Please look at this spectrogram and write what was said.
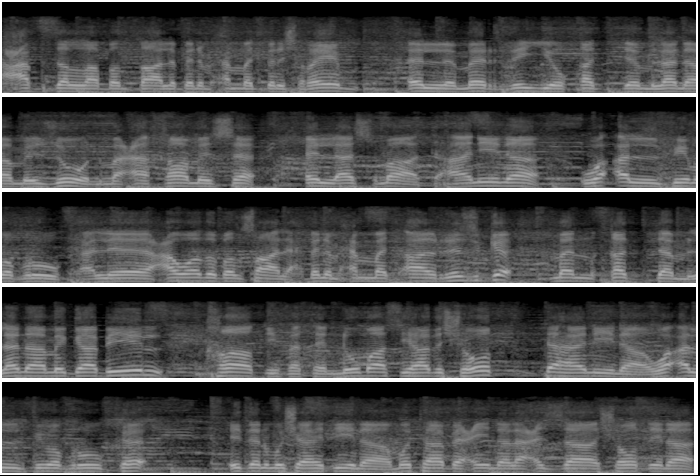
عبد الله بن طالب بن محمد بن شريم المري يقدم لنا مزون مع خامس الأسماء. تهانينا وألف مبروك لعوض بن صالح بن محمد آل رزق من قدم لنا مقابيل خاطفة نماسي هذا الشوط. تهانينا وألف مبروك. إذا مشاهدينا متابعينا الأعزاء شوطنا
